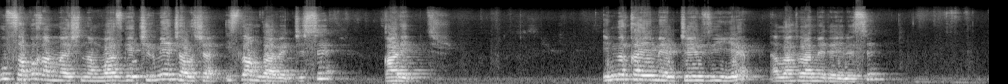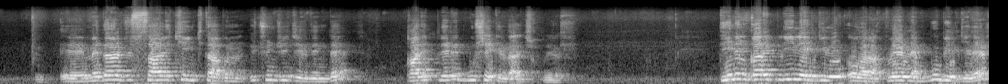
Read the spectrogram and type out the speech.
bu sapık anlayışından vazgeçirmeye çalışan İslam davetçisi gariptir. İbn-i Kayyim el-Cevziye, Allah rahmet eylesin, e, Medarcüs Salikin kitabının 3. cildinde garipleri bu şekilde açıklıyor. Dinin garipliğiyle ilgili olarak verilen bu bilgiler,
